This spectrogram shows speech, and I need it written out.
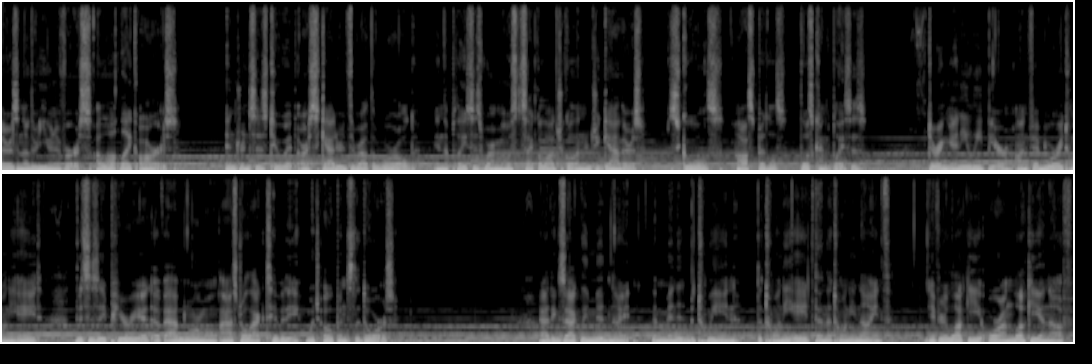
there is another universe, a lot like ours. Entrances to it are scattered throughout the world, in the places where most psychological energy gathers schools, hospitals, those kind of places. During any leap year on February 28, this is a period of abnormal astral activity which opens the doors. At exactly midnight, the minute between the 28th and the 29th, if you're lucky or unlucky enough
